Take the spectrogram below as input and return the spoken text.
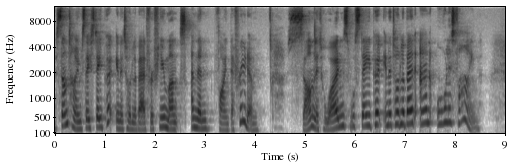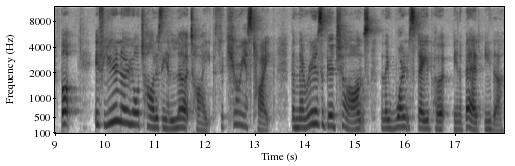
Sometimes they stay put in a toddler bed for a few months and then find their freedom. Some little ones will stay put in a toddler bed and all is fine. But if you know your child is the alert type, the curious type, then there is a good chance that they won't stay put in a bed either.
